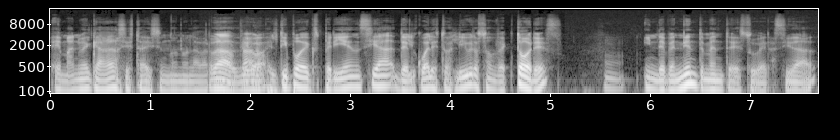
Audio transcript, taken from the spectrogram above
Emmanuel Carrère si está diciendo no la verdad. el tipo de experiencia del cual estos libros son vectores, hmm. independientemente de su veracidad,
